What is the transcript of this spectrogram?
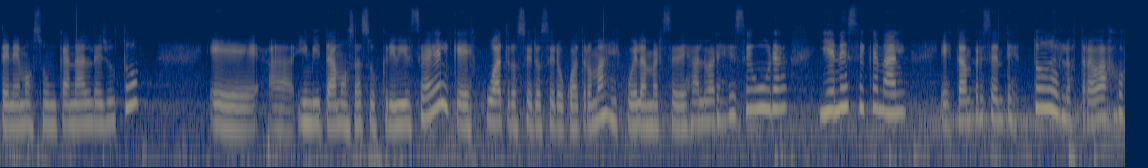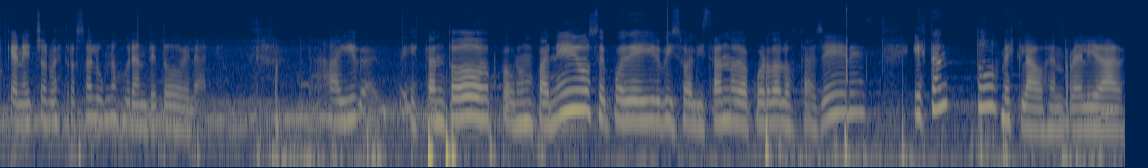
Tenemos un canal de YouTube, eh, invitamos a suscribirse a él, que es 4004 más, Escuela Mercedes Álvarez de Segura, y en ese canal están presentes todos los trabajos que han hecho nuestros alumnos durante todo el año. Ahí están todos por un paneo, se puede ir visualizando de acuerdo a los talleres. Están todos mezclados en realidad.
